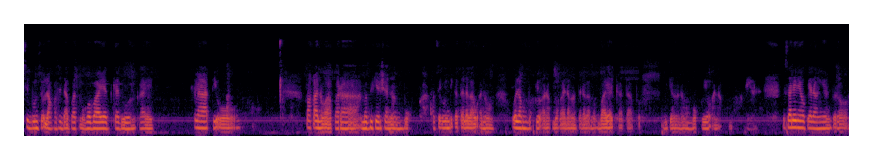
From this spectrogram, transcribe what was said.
si Bunso lang kasi dapat magbabayad ka doon kahit kalahati o pakano ka para mabigyan siya ng book. Kasi kung hindi ka talaga, ano, walang book yung anak mo, kailangan talaga magbayad ka tapos bigyan ng book yung anak mo. Ayun. Sa Salini, okay lang yun, pero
